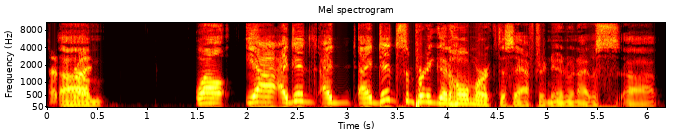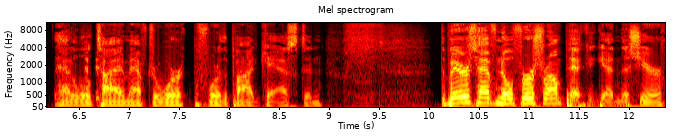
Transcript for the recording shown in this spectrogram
That's right. Um, well, yeah, I did. I I did some pretty good homework this afternoon when I was uh, had a little time after work before the podcast, and the Bears have no first round pick again this year.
